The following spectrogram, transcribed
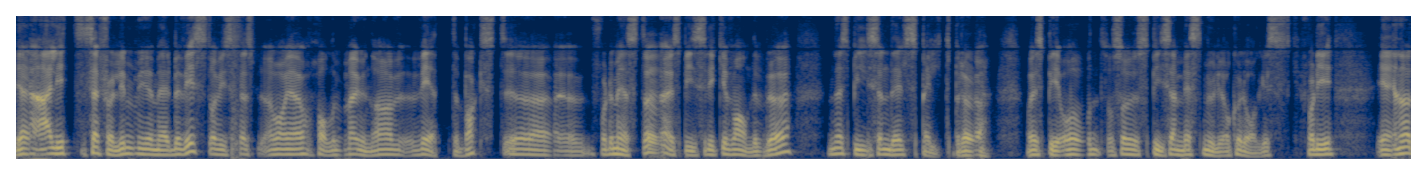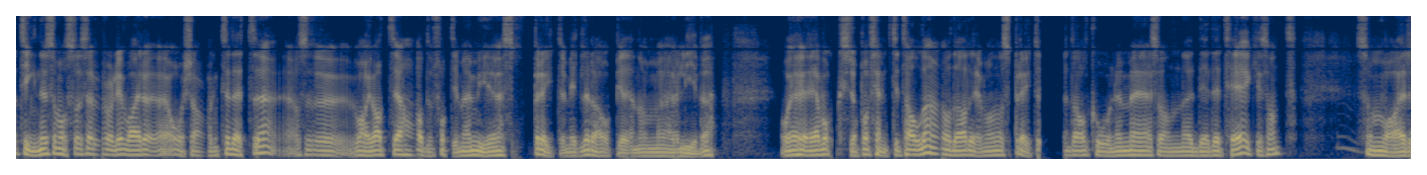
jeg er litt selvfølgelig mye mer bevisst, og, jeg, og jeg holder meg unna hvetebakst for det meste. Jeg spiser ikke vanlig brød, men jeg spiser en del speltbrød. Og, jeg spi, og, og så spiser jeg mest mulig økologisk. Fordi en av tingene som også selvfølgelig var årsaken til dette, altså, var jo at jeg hadde fått i meg mye sprøytemidler da, opp gjennom ø, livet. Og jeg, jeg vokste opp på 50-tallet, og da drev man og sprøytet alt kornet med sånn DDT, ikke sant, som var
